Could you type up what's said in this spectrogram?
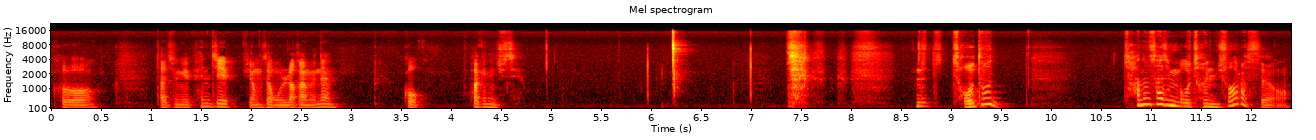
그거 나중에 편집 영상 올라가면은 꼭 확인해 주세요. 근데 저도 찬우 사진 보고 전 줄 알았어요.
